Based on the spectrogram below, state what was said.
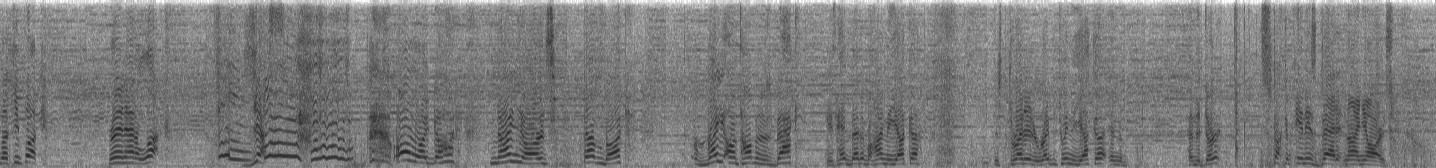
Lucky Buck ran out of luck. Yes! oh my God! Nine yards. That buck right on top of his back, his head bedded behind the yucca. Just threaded it right between the yucca and the and the dirt. Stuck him in his bed at nine yards.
